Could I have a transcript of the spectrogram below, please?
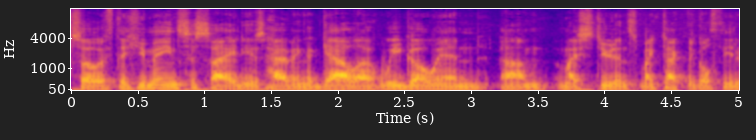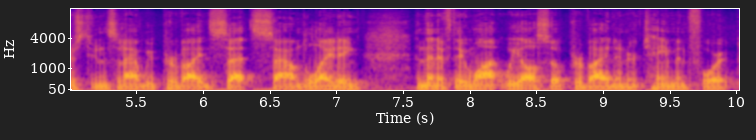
So if the Humane Society is having a gala, we go in, um, my students, my technical theater students and I, we provide sets, sound, lighting, and then if they want, we also provide entertainment for it.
